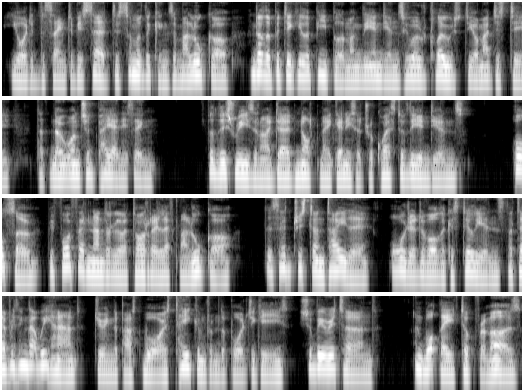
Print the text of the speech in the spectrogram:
He ordered the same to be said to some of the kings of Malucco and other particular people among the Indians who owed close to your majesty, that no one should pay anything. For this reason I dared not make any such request of the Indians. Also, before Fernando de la Torre left Malucco, the said Tristan Taide ordered of all the Castilians that everything that we had during the past wars taken from the Portuguese should be returned, and what they took from us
